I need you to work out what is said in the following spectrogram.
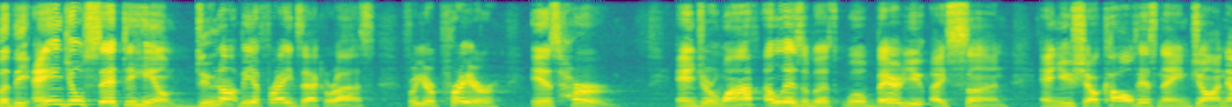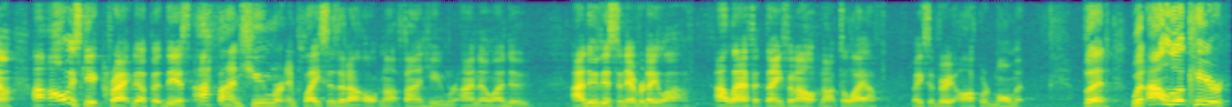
But the angel said to him, Do not be afraid, Zacharias, for your prayer is heard. And your wife Elizabeth will bear you a son, and you shall call his name John. Now, I always get cracked up at this. I find humor in places that I ought not find humor. I know I do. I do this in everyday life. I laugh at things when I ought not to laugh. Makes a very awkward moment. But when I look here,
